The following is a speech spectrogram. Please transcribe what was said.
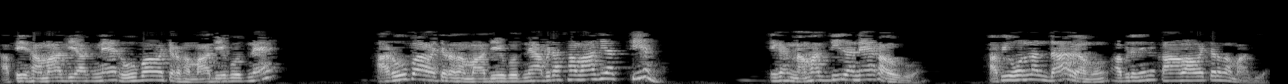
අපේ සමාධියක් නෑ රූපාවචර සමාධියකුත් නෑ අරූපාවචර සමාධියකුත් නෑ අපිට සමාධියක් තියෙනවා. ඒක නමක් දීලා නෑ කවුරුවත්. අපි ඕනනම් දාගමු අපිට දෙන්නේ කාමාවචර සමාධිය.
